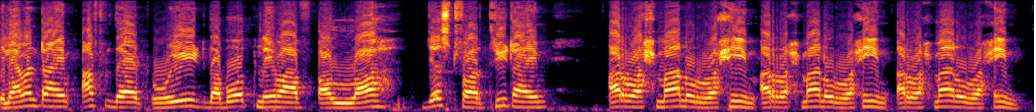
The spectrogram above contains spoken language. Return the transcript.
11 time. After that read the both name of Allah just for 3 time Ar-Rahman Ar-Rahim Ar-Rahman Ar-Rahim Ar-Rahman Ar-Rahim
